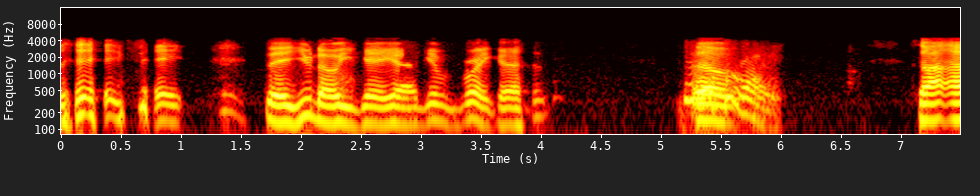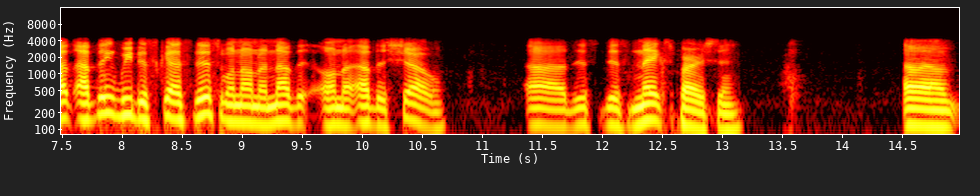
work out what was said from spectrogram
say, say, you know he gay, huh? Give him a break, huh? So- right. So I, I I think we discussed this one on another on the other show. Uh, this this next person. Um,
